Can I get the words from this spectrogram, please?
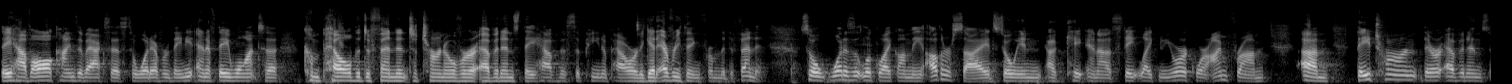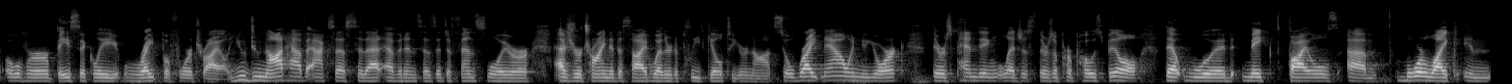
They have all kinds of access to whatever they need. And if they want to compel the defendant to turn over evidence, they have the subpoena power to get everything from the defendant. So what does it look like on the other side? So in a in a state like New York, where I'm from, um, they turn their evidence over basically right before trial. You do not have access to that evidence as a defense lawyer as you're trying to decide whether to plead guilty or not. So right now in New York, there's pending legis- there's a proposed bill that would make files um, more like in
